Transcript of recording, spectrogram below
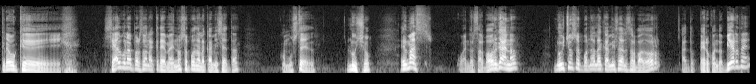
creo que si alguna persona, créeme, no se pone la camiseta, como usted, Lucho, es más, cuando El Salvador gana, Lucho se pone la camisa del Salvador, pero cuando pierde,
